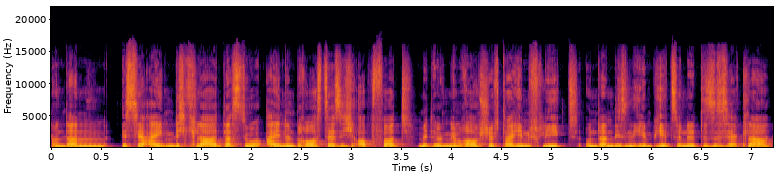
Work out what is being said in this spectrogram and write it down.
und dann ist ja eigentlich klar, dass du einen brauchst, der sich opfert, mit irgendeinem Raumschiff dahin fliegt und dann diesen EMP zündet. Das ist ja klar.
